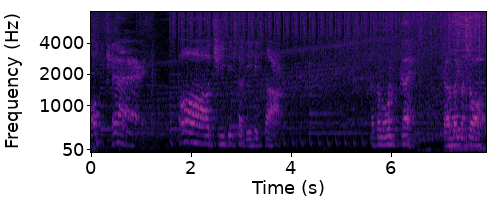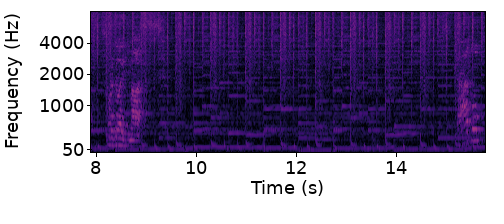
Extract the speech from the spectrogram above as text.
OK ああ効いてきた効いてきた。あともう一回頑張りましょう。それではいきます。スタート。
